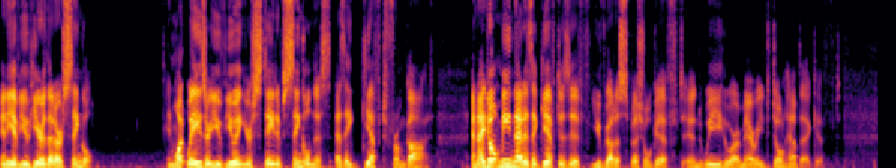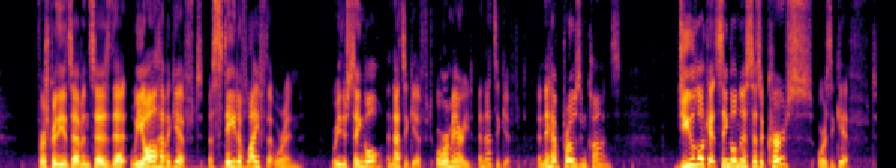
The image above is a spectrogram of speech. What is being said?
Any of you here that are single, In what ways are you viewing your state of singleness as a gift from God? And I don't mean that as a gift as if you've got a special gift and we who are married don't have that gift. 1 Corinthians 7 says that we all have a gift, a state of life that we're in. We're either single, and that's a gift, or we're married, and that's a gift. And they have pros and cons. Do you look at singleness as a curse or as a gift?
